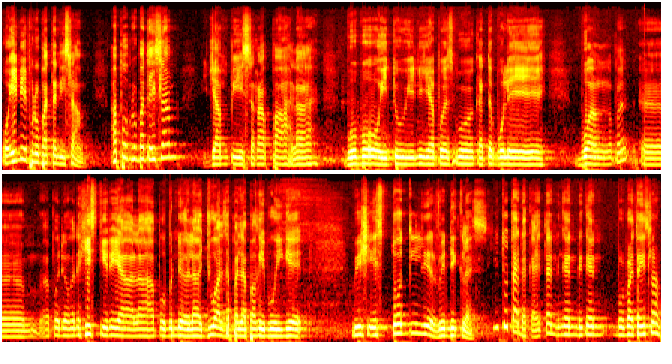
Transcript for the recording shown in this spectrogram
Oh ini perubatan Islam. Apa perubatan Islam? Jampi serapah lah. Bubur itu ini apa semua kata boleh buang apa um, apa dia kata histeria lah apa benda lah. Jual sampai 8000 ringgit. Which is totally ridiculous. Itu tak ada kaitan dengan dengan perbuatan Islam.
